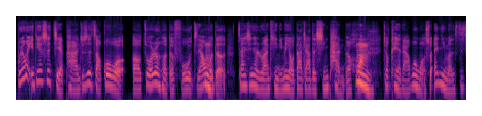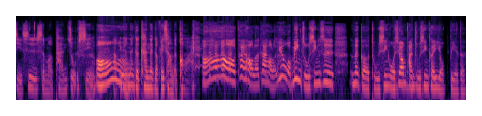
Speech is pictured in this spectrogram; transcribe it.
不用一定是解盘，就是找过我。呃，做任何的服务，只要我的占星的软体里面有大家的星盘的话，就可以来问我说：“哎，你们自己是什么盘主星？”哦，因为那个看那个非常的快。哦，太好了，太好了，因为我命主星是那个土星，我希望盘主星可以有别的。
